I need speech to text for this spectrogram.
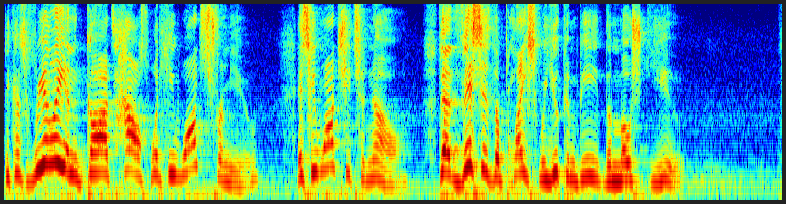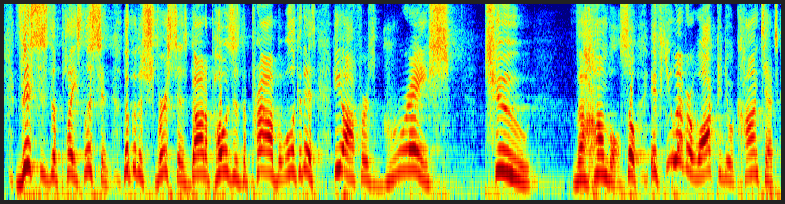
Because really, in God's house, what He wants from you is He wants you to know that this is the place where you can be the most you. This is the place. Listen, look what this verse says God opposes the proud, but look at this. He offers grace to the humble. So if you ever walk into a context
